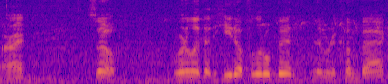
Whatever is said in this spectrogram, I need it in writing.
All right. So we're going to let that heat up a little bit, and then we're going to come back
